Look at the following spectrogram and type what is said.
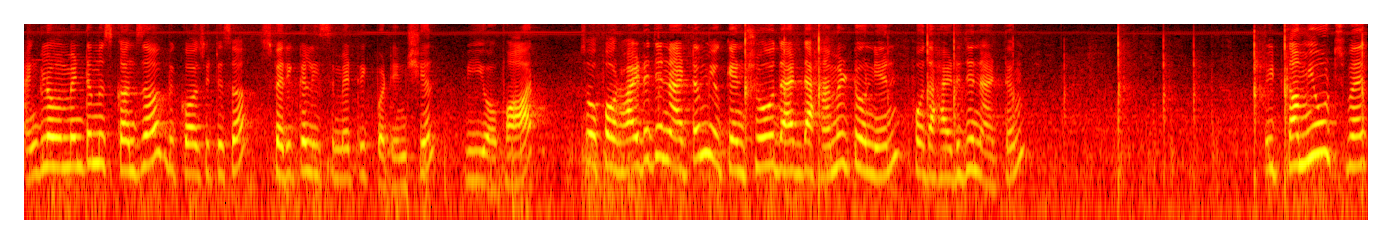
Angular momentum is conserved because it is a spherically symmetric potential V of r. So, for hydrogen atom you can show that the Hamiltonian for the hydrogen atom it commutes with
